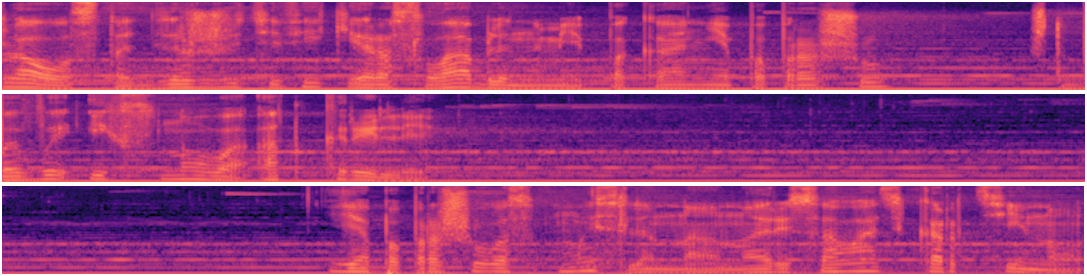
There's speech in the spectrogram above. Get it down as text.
Пожалуйста, держите веки расслабленными, пока не попрошу, чтобы вы их снова открыли. Я попрошу вас мысленно нарисовать картину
